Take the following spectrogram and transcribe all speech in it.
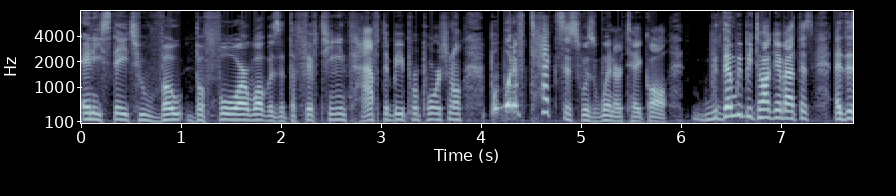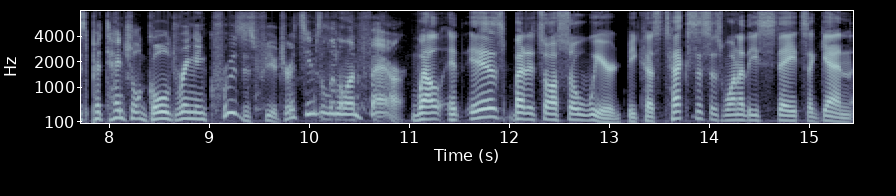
any states who vote before, what was it, the 15th, have to be proportional. But what if Texas was winner take all? Then we'd be talking about this as this potential gold ring in Cruz's future. It seems a little unfair. Well, it is, but it's also weird because Texas is one of these states. Again,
